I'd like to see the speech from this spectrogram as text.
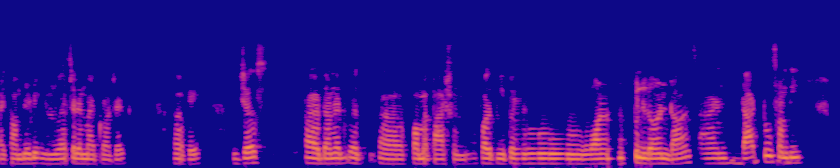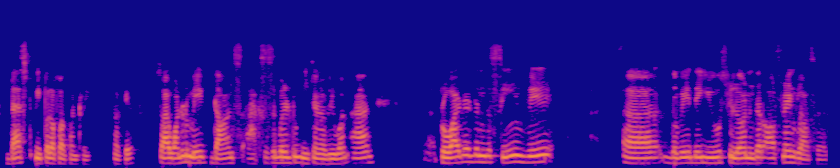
i completely invested in my project okay just I've done it with uh, for my passion for the people who want to learn dance and that too from the best people of our country. Okay, so I wanted to make dance accessible to each and everyone and provided in the same way uh, the way they used to learn in their offline classes.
